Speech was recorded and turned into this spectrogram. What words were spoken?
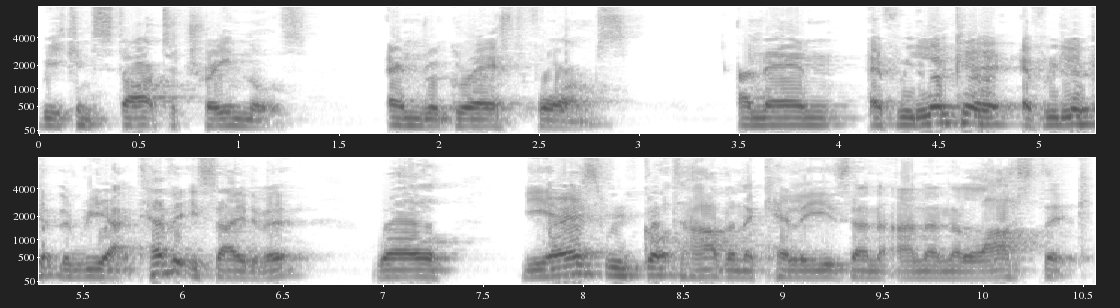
we can start to train those in regressed forms. And then if we look at if we look at the reactivity side of it, well, yes, we've got to have an Achilles and, and an elastic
